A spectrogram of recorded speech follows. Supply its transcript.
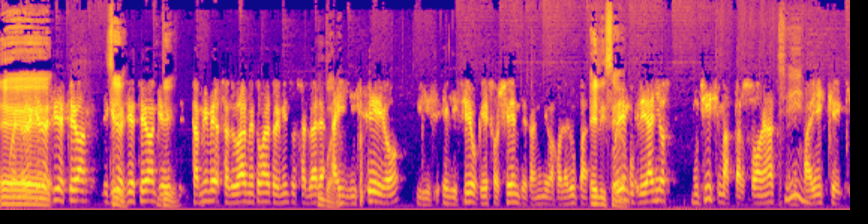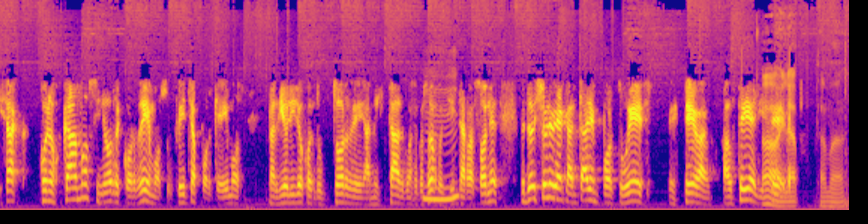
Bueno, Eh, le quiero decir, Esteban, le quiero sí, decir, Esteban, que también voy a saludar, me toma el atrevimiento de saludar Bueno. a Eliseo, Elis- Eliseo, que es oyente también de Bajo la Lupa. Eliseo. Hoy en cumpleaños muchísimas personas Sí. en el país que quizás conozcamos y no recordemos su fecha porque hemos perdió el hilo conductor de amistad con esa persona por Ujú. distintas razones. Entonces yo le voy a cantar en portugués, Esteban, a usted y a madre.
